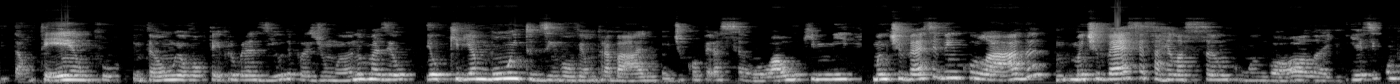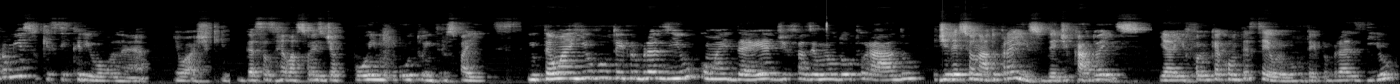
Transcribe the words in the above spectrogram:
e dar um tempo. Então eu voltei para o Brasil depois de um ano, mas eu, eu queria muito desenvolver um trabalho de cooperação ou algo que me mantivesse vinculada, mantivesse essa relação com Angola e esse compromisso que se criou, né? Eu acho que dessas relações de apoio mútuo entre os países. Então aí eu voltei para o Brasil com a ideia de fazer o meu doutorado direcionado para isso, dedicado a isso. E aí foi o que aconteceu. Eu voltei para o Brasil,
